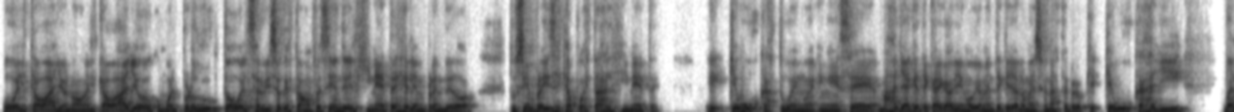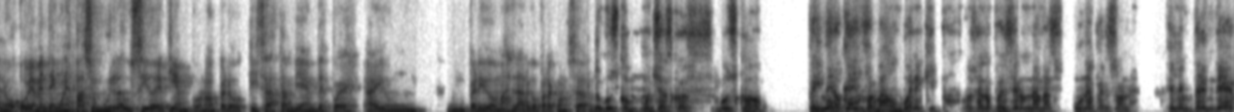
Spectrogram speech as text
o el caballo, ¿no? El caballo como el producto o el servicio que están ofreciendo y el jinete es el emprendedor. Tú siempre dices que apuestas al jinete. Eh, ¿Qué buscas tú en, en, ese, más allá que te caiga bien, obviamente que ya lo mencionaste, pero ¿qué, ¿qué buscas allí? Bueno, obviamente en un espacio muy reducido de tiempo, ¿no? Pero quizás también después hay un, un periodo más largo para conocerlo? Yo busco muchas cosas. Busco, primero que haya formado un buen equipo. O sea, no puede ser nada más una persona. El emprender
